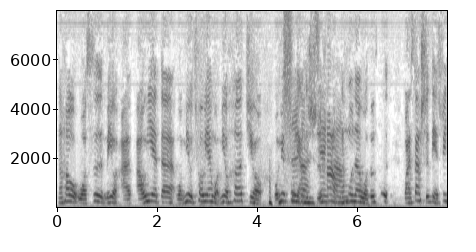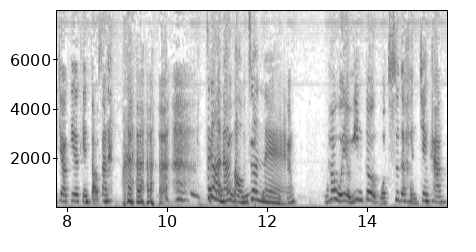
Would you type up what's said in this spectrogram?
然后我是没有熬熬夜的，我没有抽烟，我没有喝酒，我没有不良的嗜好，然后呢，我都是。”晚上十点睡觉，第二天早上，这个很难保证呢。然后我有运动，我吃的很健康，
